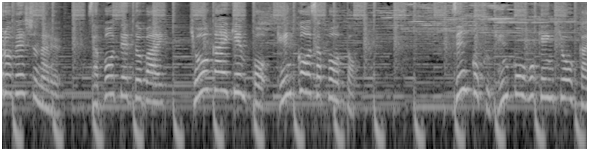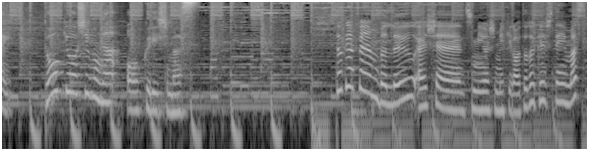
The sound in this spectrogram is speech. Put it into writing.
プロフェッショナル supported by 協会けんぽ健康サポート。全国健康保険協会東京支部がお送りします。東京 FM ブルーオーシャン住吉美希がお届けしています。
